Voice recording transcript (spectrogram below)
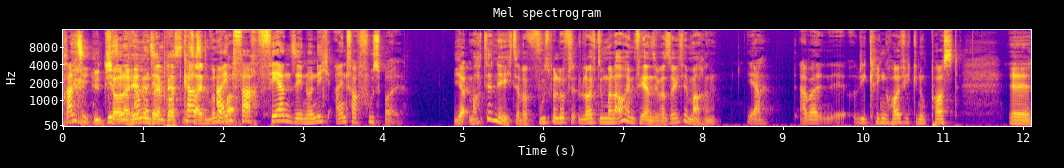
Franzi, wie Jonah Hill in der seinen besten Zeiten. Wunderbar. Einfach Fernsehen und nicht einfach Fußball. Ja, macht ja nichts, aber Fußball läuft, läuft nun mal auch im Fernsehen. Was soll ich denn machen? Ja, aber äh, wir kriegen häufig genug Post. Äh,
